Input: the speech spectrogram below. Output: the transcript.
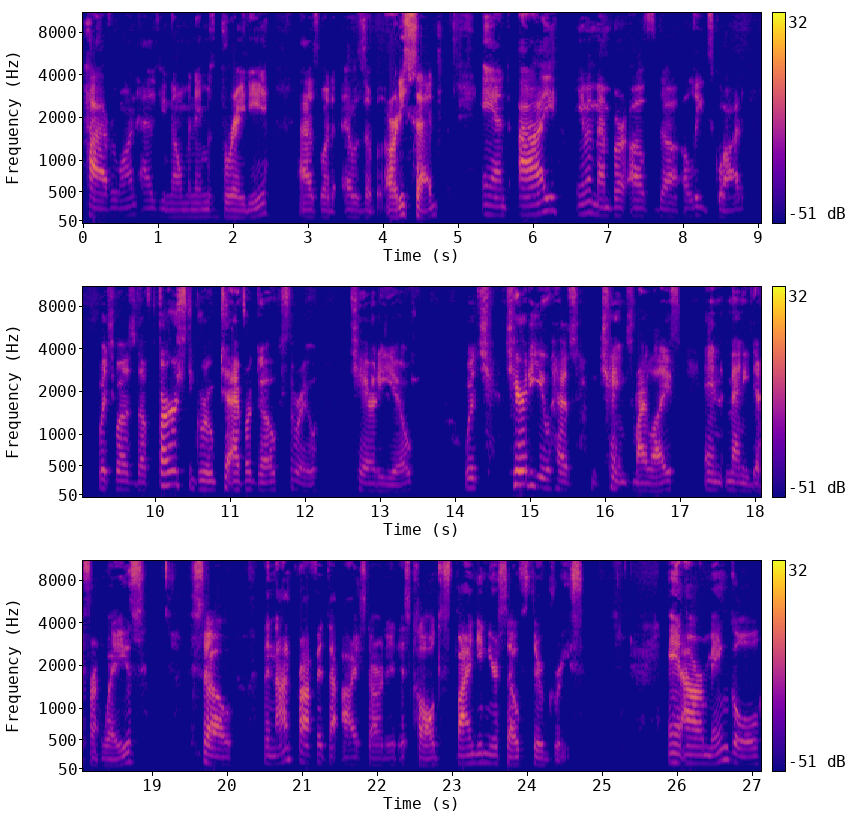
hi everyone. As you know, my name is Brady, as what it was already said, and I am a member of the Elite Squad, which was the first group to ever go through Charity U, which Charity U has changed my life in many different ways. So, the nonprofit that I started is called Finding Yourself Through Grief. And our main goal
